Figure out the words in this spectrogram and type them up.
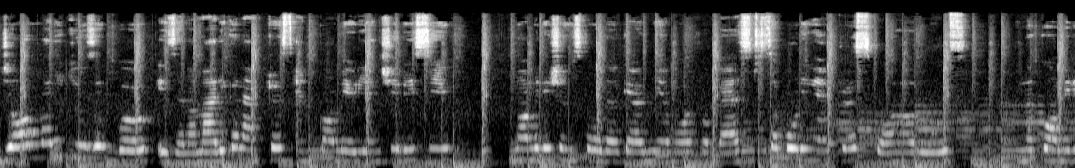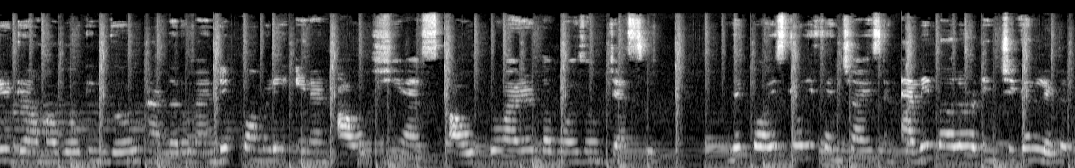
Joan Mary Cusack Burke is an American actress and comedian. She received nominations for the Academy Award for Best Supporting Actress for her roles the comedy drama Working Girl and the romantic comedy In and Out. She has out provided the voice of Jessie in the Toy Story franchise and Abby Mallard in Chicken Little.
